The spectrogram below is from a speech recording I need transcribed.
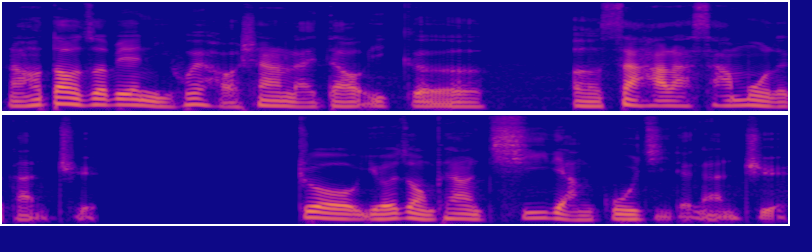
然后到这边，你会好像来到一个呃撒哈拉沙漠的感觉，就有一种非常凄凉孤寂的感觉。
